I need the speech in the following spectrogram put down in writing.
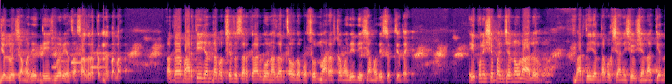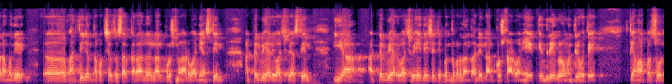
जल्लोषामध्ये देशभर याचा साजरा करण्यात आला. आता भारतीय जनता पक्षाचं सरकार दोन हजार चौदा पासून महाराष्ट्रामध्ये देशामध्ये सत्तेत आहे. एकोणीसशे पंच्याण्णव ला आलं. भारतीय जनता पक्ष आणि शिवसेना केंद्रामध्ये भारतीय जनता पक्षाचं सरकार आलं लालकृष्ण अडवाणी असतील अटल बिहारी वाजपेयी असतील या अटल बिहारी वाजपेयी हे देशाचे पंतप्रधान झाले लालकृष्ण अडवाणी हे केंद्रीय गृहमंत्री होते. तेव्हापासून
